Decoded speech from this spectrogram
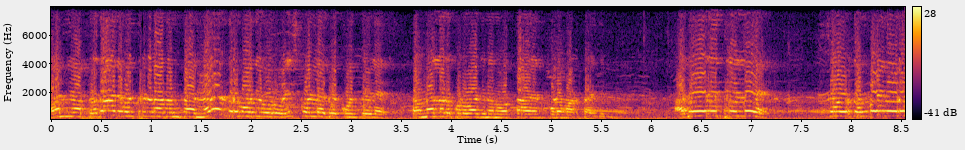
ಮಾನ್ಯ ಪ್ರಧಾನಮಂತ್ರಿಗಳಾದಂತಹ ನರೇಂದ್ರ ಮೋದಿ ಅವರು ಅಂತ ಅಂತೇಳಿ ತಮ್ಮೆಲ್ಲರ ಪರವಾಗಿ ನಾನು ಒತ್ತಾಯ ಕೂಡ ಮಾಡ್ತಾ ಇದ್ದೀನಿ. ಅದೇ ರೀತಿಯಲ್ಲಿ ಸಾವಿರದ ಒಂಬೈನೂರ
